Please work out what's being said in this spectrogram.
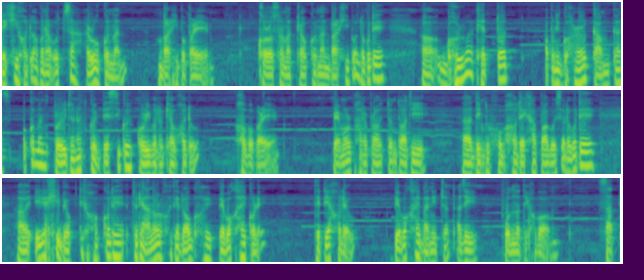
দেখি হয়তো আপোনাৰ উৎসাহ আৰু অকণমান বাঢ়িব পাৰে। খৰচৰ মাত্ৰা অকণমান বাঢ়িব। লগতে ঘৰুৱা ক্ষেত্ৰত আপুনি ঘৰৰ কাম কাজ অকণমান প্ৰয়োজনতকৈ বেছিকৈ কৰিবলগীয়াও হয়তো হ'ব পাৰে। প্ৰেমৰ ফালৰ পৰা অত্যন্ত আজি দিনটো শুভ দেখা পোৱা গৈছে। লগতে এই ৰাশি ব্যক্তিসকলে যদি আনৰ সৈতে লগ হৈ ব্যৱসায় কৰে তেতিয়াহ'লেও ব্যৱসায় বাণিজ্যত আজি উন্নতি হ'ব। ছাত্ৰ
